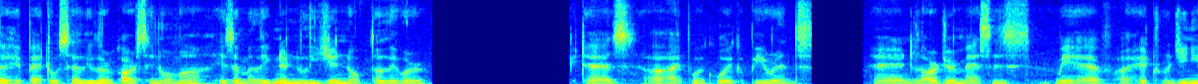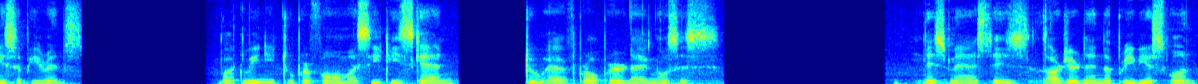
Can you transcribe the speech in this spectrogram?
A hepatocellular carcinoma is a malignant lesion of the liver. It has a hypoechoic appearance and larger masses may have a heterogeneous appearance but we need to perform a CT scan to have proper diagnosis. This mass is larger than the previous one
